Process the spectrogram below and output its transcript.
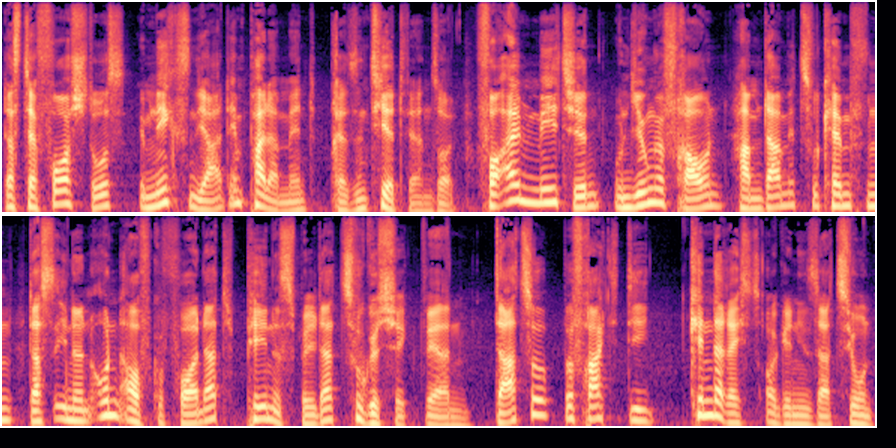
dass der Vorstoß im nächsten Jahr dem Parlament präsentiert werden soll. Vor allem Mädchen und junge Frauen haben damit zu kämpfen, dass ihnen unaufgefordert Penisbilder zugeschickt werden. Dazu befragte die Kinderrechtsorganisation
